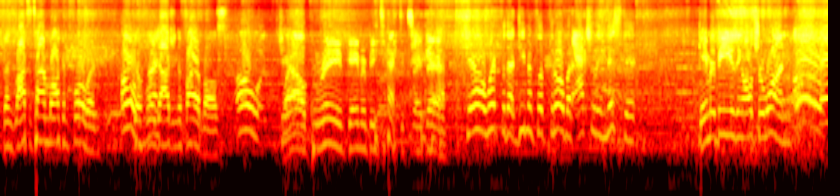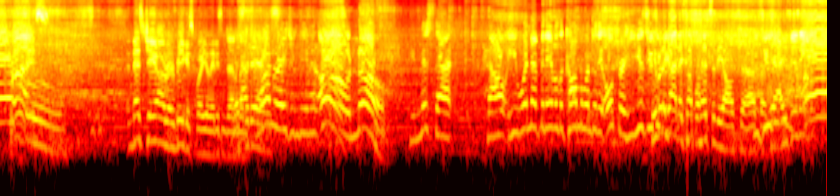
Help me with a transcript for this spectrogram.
Spends lots of time walking forward. Oh, skillfully nice. dodging the fireballs. Oh, JR. Wow, brave Gamerbee tactics right there. JR went for that demon flip throw, but actually missed it. Gamerbee using Ultra One. Oh, And that's JR Rodriguez for you, ladies and gentlemen. Yes, That's it one raging demon. Oh, Oh no! He missed that. Now he wouldn't have been able to combo into the ultra. He is He would have gotten a couple hits of the Ultra, but using- yeah, he's using Oh,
